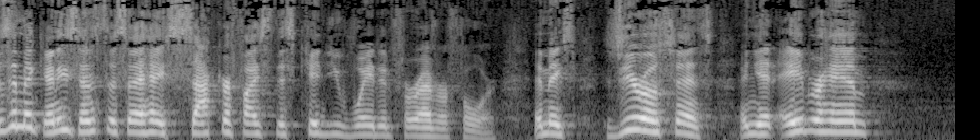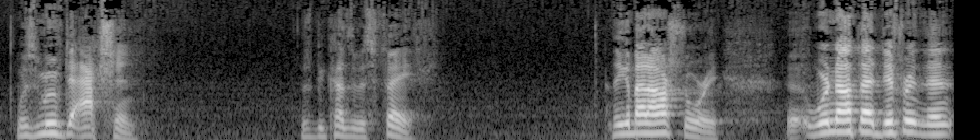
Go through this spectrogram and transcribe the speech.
Does it make any sense to say, Hey, sacrifice this kid you've waited forever for? It makes zero sense. And yet, Abraham was moved to action. It was because of his faith. Think about our story. We're not that different than,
